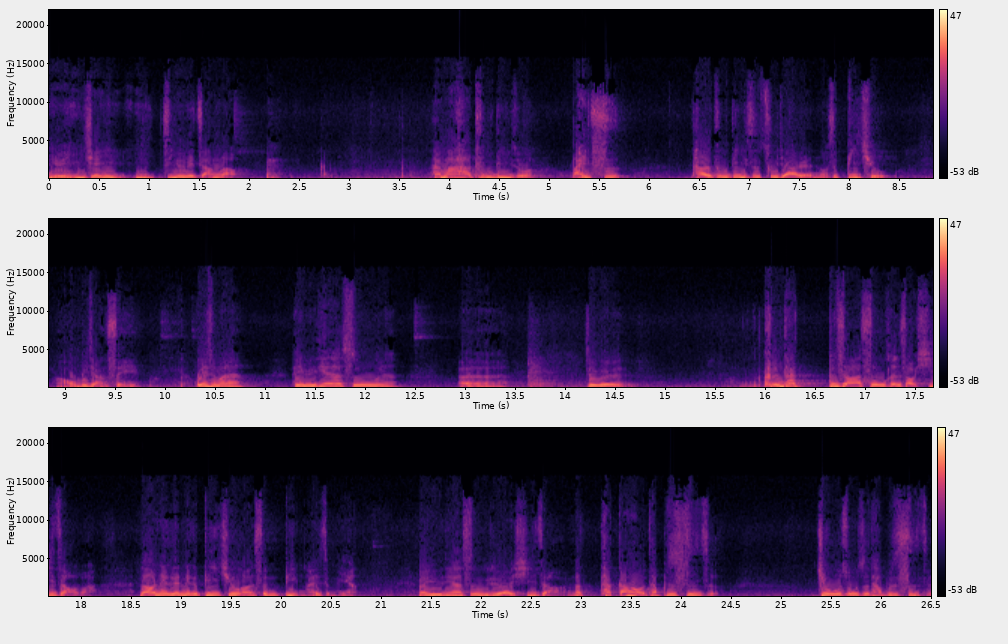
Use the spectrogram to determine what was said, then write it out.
有以前有有一位长老，还骂他徒弟说白痴。他的徒弟是出家人哦，是比丘啊，我不讲谁。为什么呢？他有一天他师傅呢，呃，这个可能他不知道他师傅很少洗澡吧。然后那个那个比丘好像生病还是怎么样。那有一天他师傅就要洗澡，那他刚好他不是侍者，据我所知他不是侍者，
